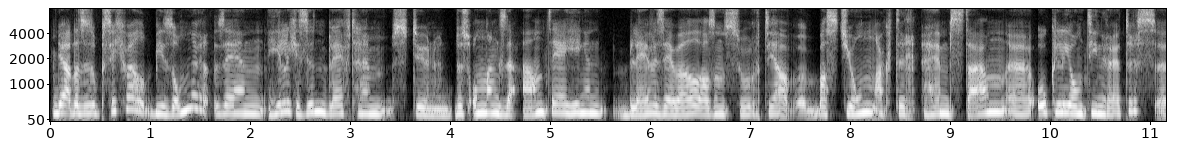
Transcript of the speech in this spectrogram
Ja, dat is op zich wel bijzonder. Zijn hele gezin blijft hem steunen. Dus ondanks de aantijgingen blijven zij wel als een soort ja, bastion achter hem staan. Uh, ook Leontien Ruiters, uh,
